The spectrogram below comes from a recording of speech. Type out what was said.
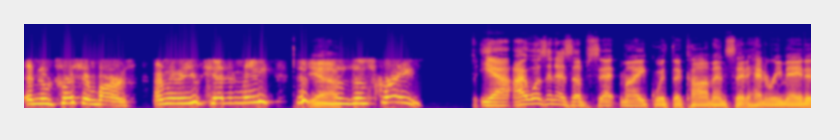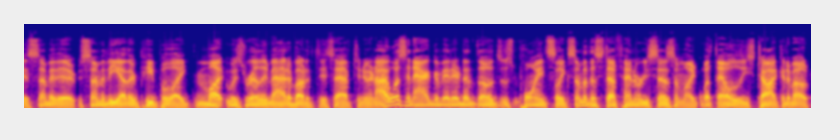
and nutrition bars. I mean, are you kidding me? This Yeah. is a disgrace. Yeah, I wasn't as upset, Mike, with the comments that Henry made as some of the some of the other people. Like Mutt was really mad about it this afternoon. I wasn't aggravated at those points. Like some of the stuff Henry says, I'm like, what the hell is he talking about?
